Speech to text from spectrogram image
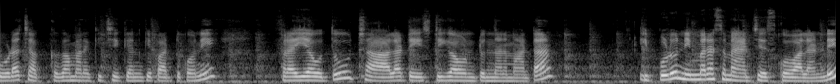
కూడా చక్కగా మనకి చికెన్కి పట్టుకొని ఫ్రై అవుతూ చాలా టేస్టీగా ఉంటుందన్నమాట. ఇప్పుడు నిమ్మరసం యాడ్ చేసుకోవాలండి.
